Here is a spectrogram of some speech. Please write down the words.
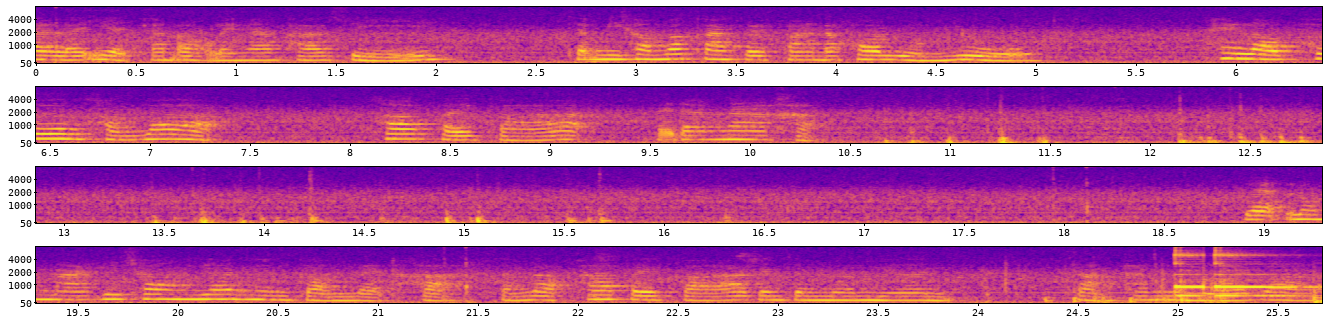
รายละเอียดการออกรายงานภาษี จะมีคำว่าการไฟฟ้านครหลวงอยู่ ให้เราเพิ่มคำว่า ค่าไฟฟ้าไปด้านหน้าค่ะ และลงมาที่ช่องยอดเงินก่อนแวตค่ะสำหรับค่าไฟฟ้าเป็นจำนวนเงิน 3,100 บาท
